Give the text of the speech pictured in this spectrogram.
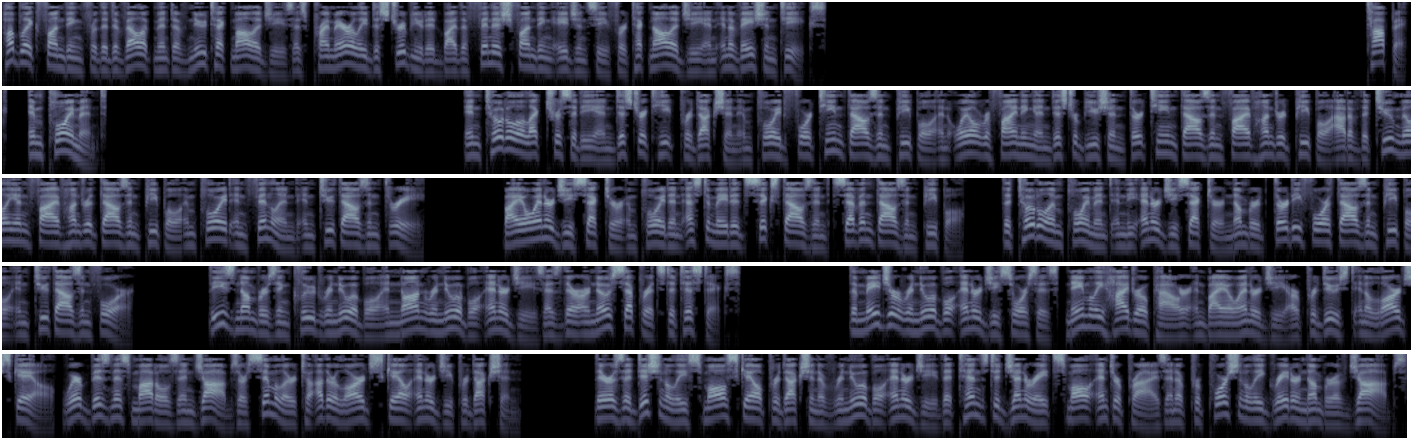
Public funding for the development of new technologies is primarily distributed by the Finnish Funding Agency for Technology and Innovation Tekes. Topic: Employment In total electricity and district heat production employed 14,000 people and oil refining and distribution 13,500 people out of the 2,500,000 people employed in Finland in 2003. Bioenergy sector employed an estimated 6,000 7,000 people. The total employment in the energy sector numbered 34,000 people in 2004. These numbers include renewable and non-renewable energies as there are no separate statistics. The major renewable energy sources, namely hydropower and bioenergy are produced in a large scale, where business models and jobs are similar to other large-scale energy production. There is additionally small-scale production of renewable energy that tends to generate small enterprise and a proportionally greater number of jobs.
